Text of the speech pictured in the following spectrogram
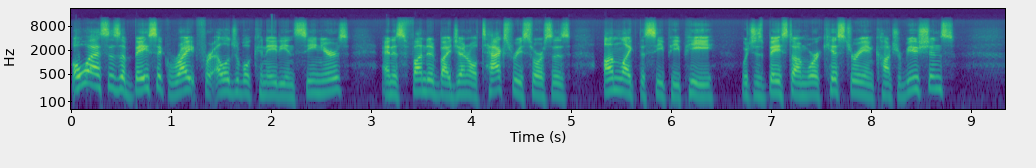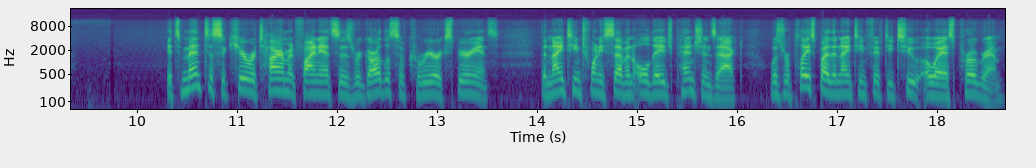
OAS is a basic right for eligible Canadian seniors and is funded by general tax resources, unlike the CPP, which is based on work history and contributions, it's meant to secure retirement finances regardless of career experience. The 1927 Old Age Pensions Act was replaced by the 1952 OAS program.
